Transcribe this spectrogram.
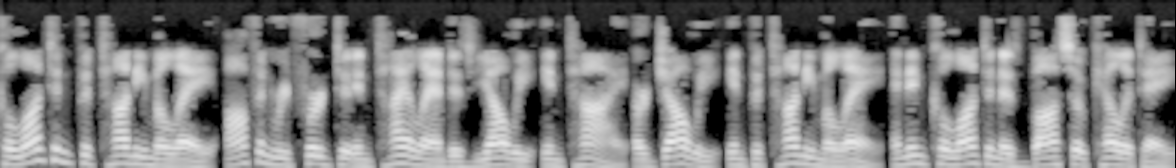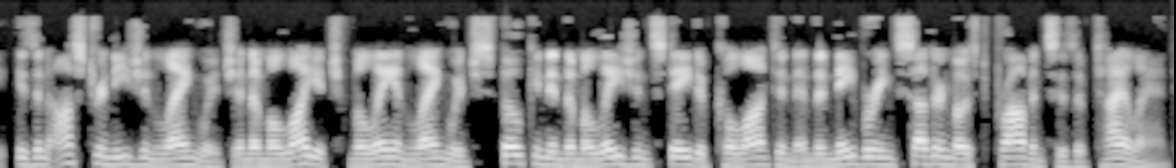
Kelantan Patani Malay, often referred to in Thailand as Yawi in Thai or Jawi in Patani Malay, and in Kelantan as Baso Kelate, is an Austronesian language and a Malayic Malayan language spoken in the Malaysian state of Kelantan and the neighboring southernmost provinces of Thailand.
